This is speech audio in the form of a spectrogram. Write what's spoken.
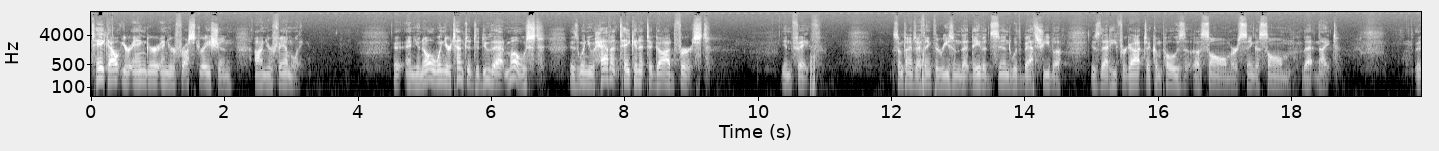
take out your anger and your frustration on your family. And you know when you're tempted to do that most is when you haven't taken it to God first in faith. Sometimes I think the reason that David sinned with Bathsheba is that he forgot to compose a psalm or sing a psalm that night. Uh,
